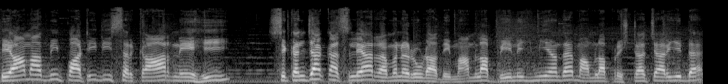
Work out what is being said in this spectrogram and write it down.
ਤੇ ਆਮ ਆਦਮੀ ਪਾਰਟੀ ਦੀ ਸਰਕਾਰ ਨੇ ਹੀ ਸਿਕੰਜਾ ਕੱਸ ਲਿਆ ਰਮਨ ਅਰੋੜਾ ਦੇ। ਮਾਮਲਾ ਬੇਨਿਯਮੀਆਂ ਦਾ ਮਾਮਲਾ ਭ੍ਰਿਸ਼ਟਾਚਾਰੀ ਦਾ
